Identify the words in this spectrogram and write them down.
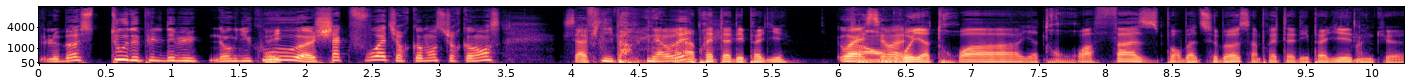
le boss tout depuis le début. Donc du coup, euh, chaque fois tu recommences, tu recommences. Ça a fini par m'énerver. Après, t'as des paliers. Ouais, Enfin, en vrai. gros, il y a trois, il y a trois phases pour battre ce boss. Après, t'as des paliers, donc, euh,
